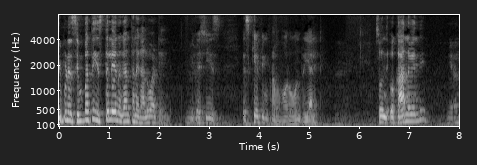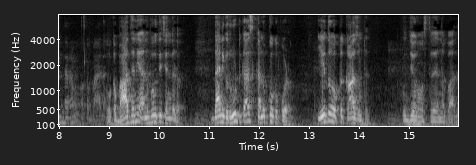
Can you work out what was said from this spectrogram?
ఇప్పుడు నేను సింపతి ఇస్తలేను కానీ తనకు అలవాటైంది. Because she is escaping from her own reality so ఒక కారణం ఏంది? నిరంతరం ఒక బాధ. ఒక బాధని అనుభూతి చెందడం. దానికి రూట్ కాజ్ కనుక్కోకపోవడం. ఏదో ఒక కాజ్ ఉంటుంది. ఉద్యోగం వస్తుందన్న బాధ.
